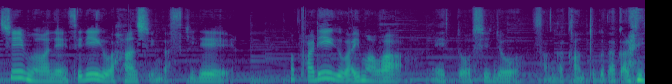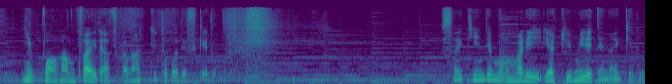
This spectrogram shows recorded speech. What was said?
チームはね、セリーグは阪神が好きで、まあ、パリーグは今は、えっ、ー、と、新庄さんが監督だから日本ハムファイターズかなっていうとこですけど。最近でもあんまり野球見れてないけど。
